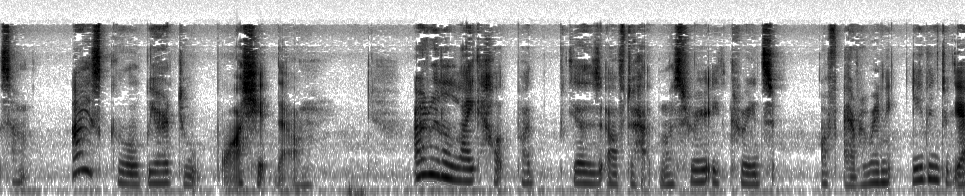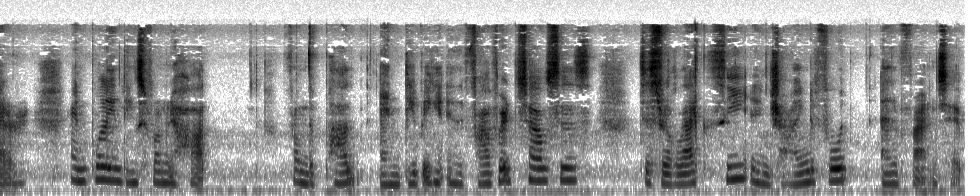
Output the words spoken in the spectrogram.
some ice cold beer to wash it down. I really like hot pot because of the atmosphere it creates of everyone eating together and pulling things from the hot from the pot and dipping it in the favorite sauces, just relaxing, enjoying the food and friendship.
